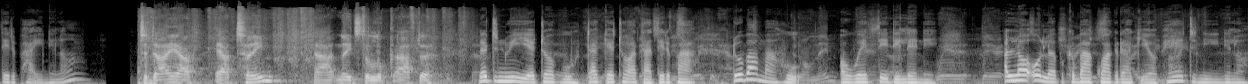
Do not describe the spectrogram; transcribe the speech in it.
တေတဖိုင်နေလော Today, our, our team uh, needs to look after လက်တနွေရတော့ဘူးတကက်ထော့အတာတေတဖာဒိုဘာမဟုအဝဲသိဒီလဲနေအလောအိုလပကဘာကွာကဒါကီယောဖဲတနီနေလော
